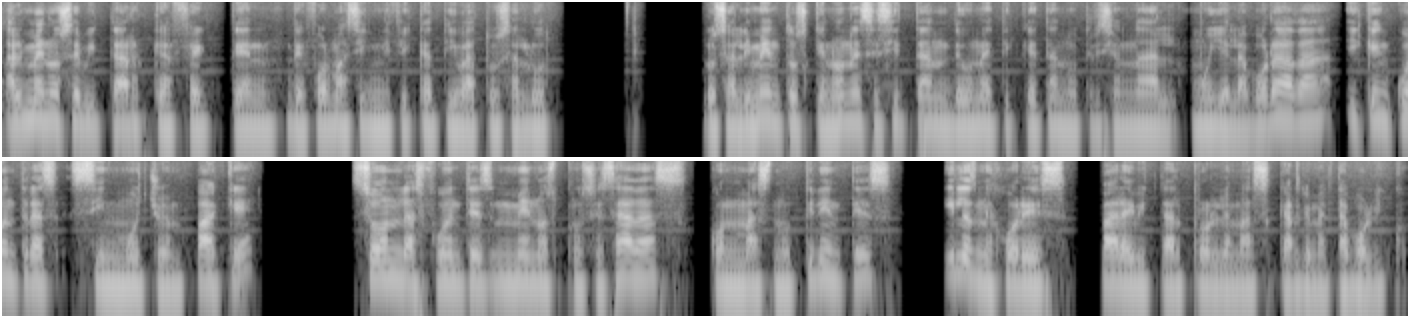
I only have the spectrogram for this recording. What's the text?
al menos evitar que afecten de forma significativa tu salud. Los alimentos que no necesitan de una etiqueta nutricional muy elaborada y que encuentras sin mucho empaque son las fuentes menos procesadas, con más nutrientes y las mejores para evitar problemas cardiometabólicos.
